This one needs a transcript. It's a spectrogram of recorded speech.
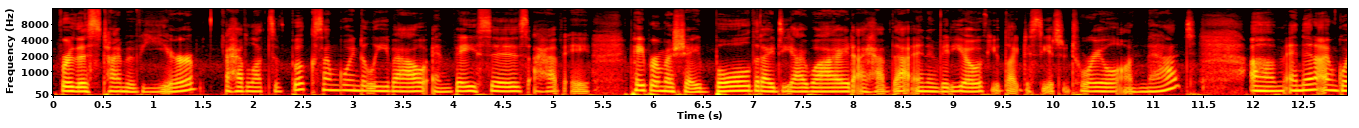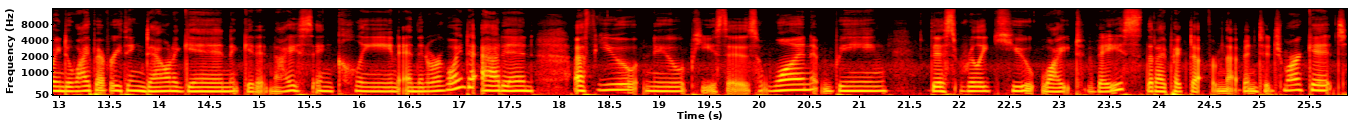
for this time of year. I have lots of books I'm going to leave out and vases. I have a paper mache bowl that I DIY'd. I have that in a video if you'd like to see a tutorial on that. Um, and then I'm going to wipe everything down again, get it nice and clean. And then we're going to add in a few new pieces. One being this really cute white vase that I picked up from that vintage market,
